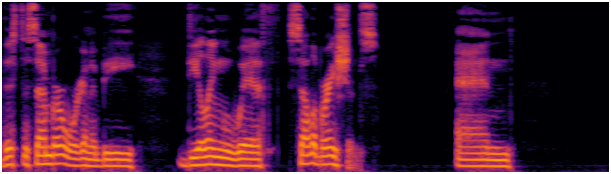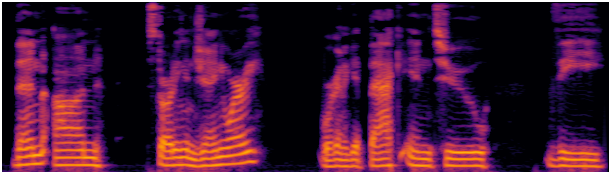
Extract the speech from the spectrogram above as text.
This December, we're going to be dealing with celebrations. And then on starting in January, we're going to get back into the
